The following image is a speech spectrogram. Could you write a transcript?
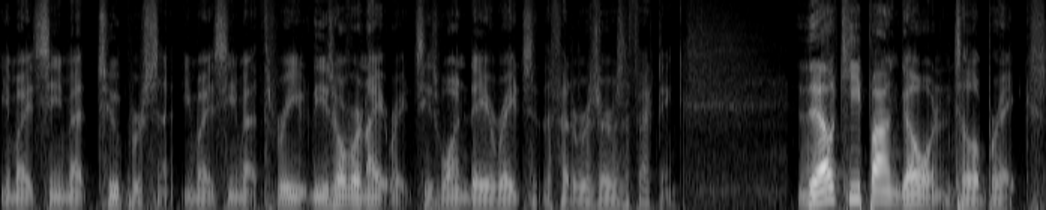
You might see them at two percent. You might see them at three. These overnight rates, these one-day rates that the Federal Reserve is affecting, they'll keep on going until it breaks.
